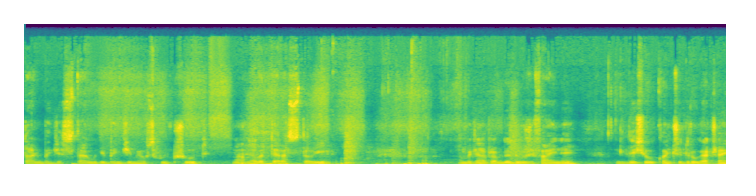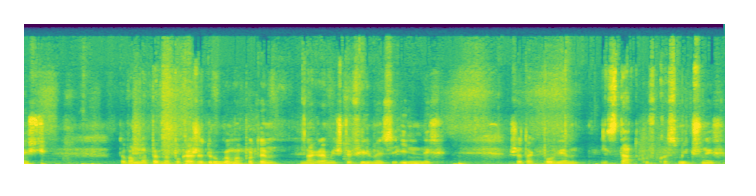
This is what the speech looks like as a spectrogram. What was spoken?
Tak będzie stał, gdy będzie miał swój przód. No, nawet teraz stoi. On będzie naprawdę duży, fajny. Gdy się ukończy druga część, to Wam na pewno pokażę drugą, a potem nagram jeszcze filmy z innych, że tak powiem, statków kosmicznych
